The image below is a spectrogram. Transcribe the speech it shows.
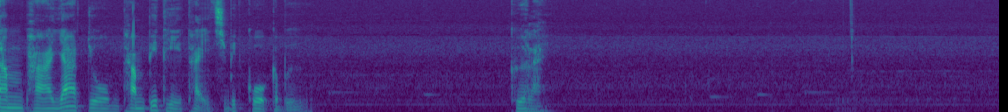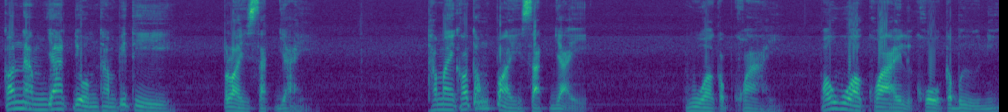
นำพาญาติโยมทำพิธีไถ่ชีวิตโคกระบือ คืออะไร ก็นำญาติโยมทำพิธี ปล่อยสัตว์ใหญ่ทำไมเขาต้องปล่อยสัตว์ใหญ่ วัวกับควาย เพราะวัวควายหรือโคกระบือนี้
